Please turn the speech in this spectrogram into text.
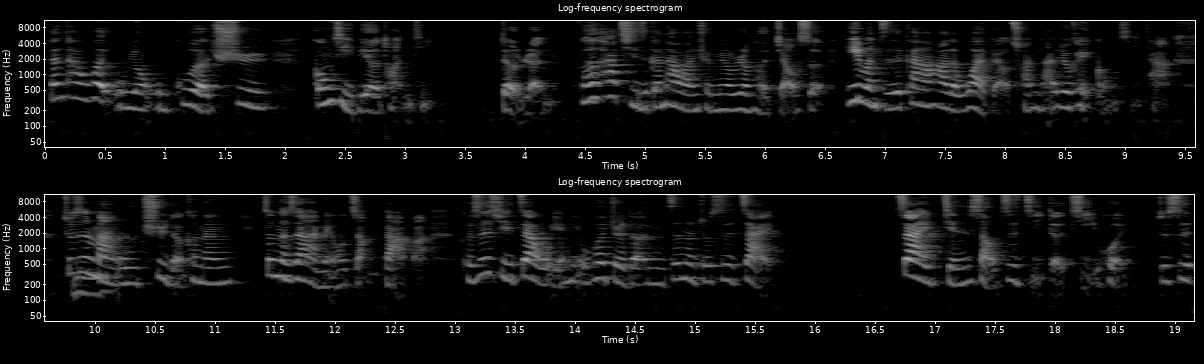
但他会无缘无故的去攻击别的团体的人，可是他其实跟他完全没有任何交涉，一文只是看到他的外表穿搭就可以攻击他，就是蛮无趣的。可能真的是还没有长大吧。可是其实在我眼里，我会觉得你真的就是在。在减少自己的机会，就是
